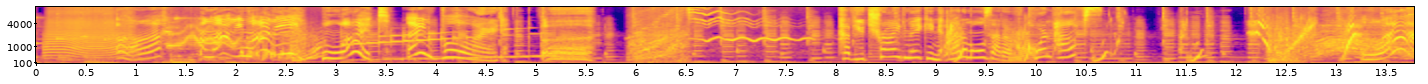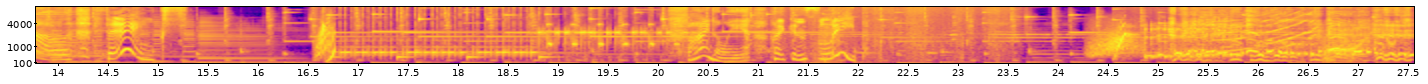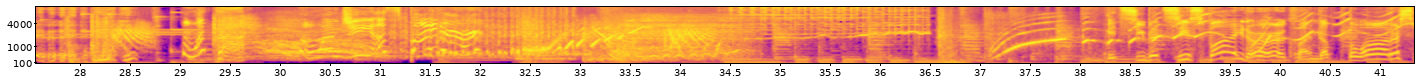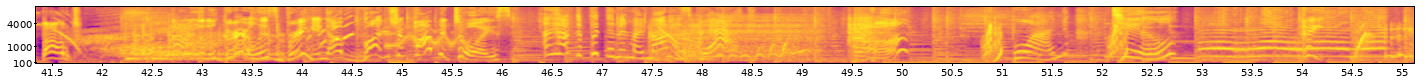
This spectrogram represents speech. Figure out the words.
Uh, Mommy, Mommy! What? I'm bored! Ugh. Have you tried making animals out of corn puffs? Can sleep. what the? OMG, a spider! Itsy bitsy spider climbed up the water spout. Our little girl is bringing a bunch of Pop It toys! I have to put them in my mommy's bag. Huh? Two. Hey!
